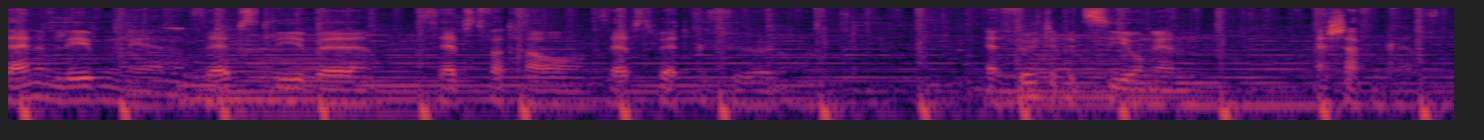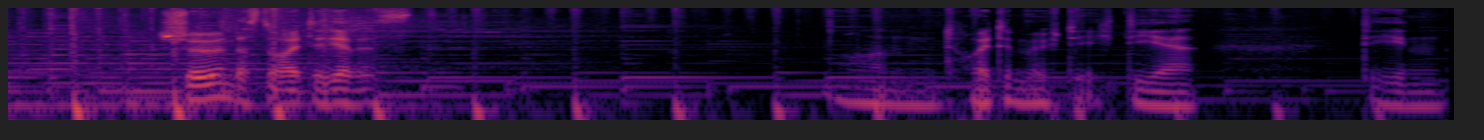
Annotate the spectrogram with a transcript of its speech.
deinem Leben mehr Selbstliebe, Selbstvertrauen, Selbstwertgefühl und erfüllte Beziehungen erschaffen kannst. Schön, dass du heute hier bist. Und heute möchte ich dir den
